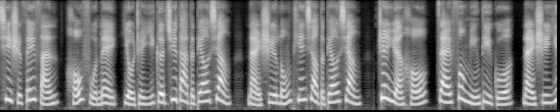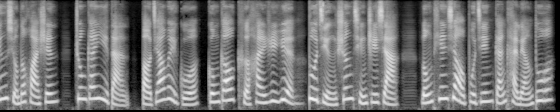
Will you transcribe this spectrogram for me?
气势非凡。侯府内有着一个巨大的雕像，乃是龙天啸的雕像。镇远侯在凤鸣帝国乃是英雄的化身，忠肝义胆，保家卫国，功高可撼日月。杜景生情之下，龙天啸不禁感慨良多。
